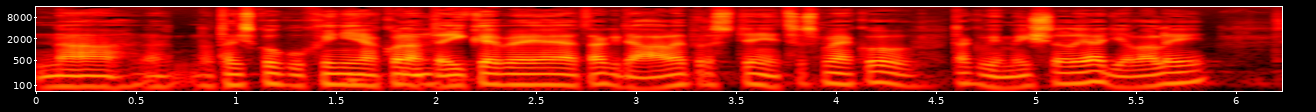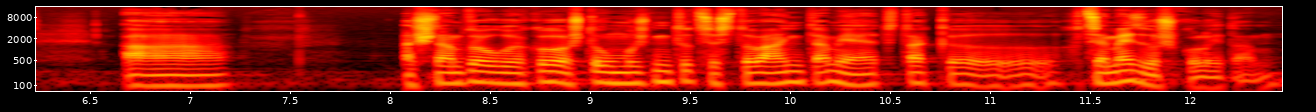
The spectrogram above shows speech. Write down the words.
na, na, na tajskou kuchyni, jako hmm. na takeaway a tak dále. Prostě něco jsme jako tak vymýšleli a dělali. A až nám to, jako, až to umožní to cestování tam jet, tak uh, chceme jít do školy tam.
